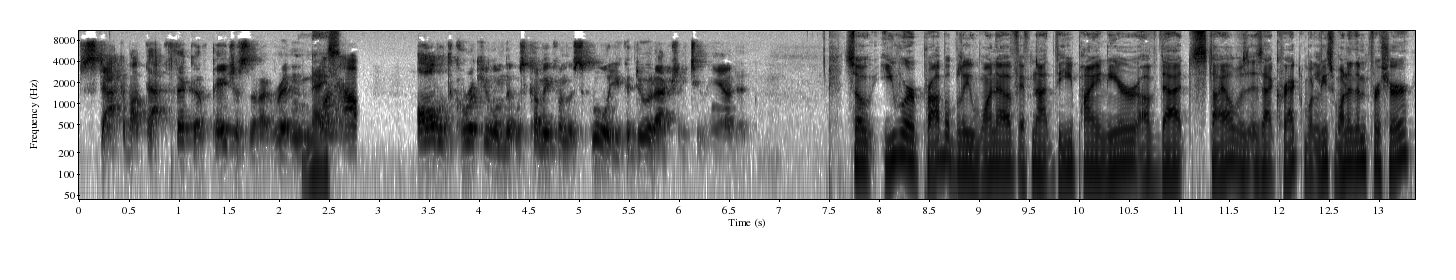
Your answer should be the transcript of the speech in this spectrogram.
stack about that thick of pages that I'd written nice. on how all of the curriculum that was coming from the school, you could do it actually two-handed. So you were probably one of, if not the pioneer of that style. Was is that correct? Well, at least one of them for sure.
